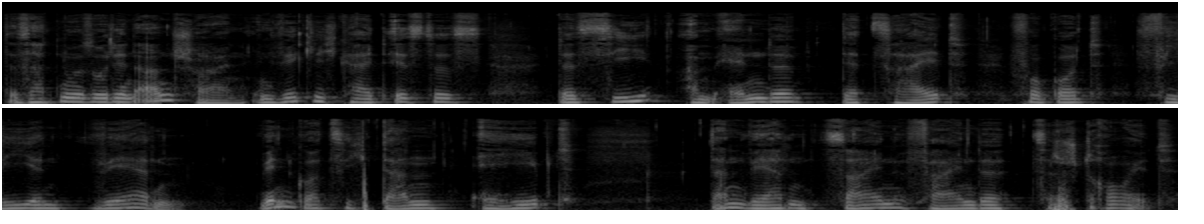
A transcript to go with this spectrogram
das hat nur so den Anschein. In Wirklichkeit ist es, dass sie am Ende der Zeit vor Gott fliehen werden. Wenn Gott sich dann erhebt, dann werden seine Feinde zerstreut.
